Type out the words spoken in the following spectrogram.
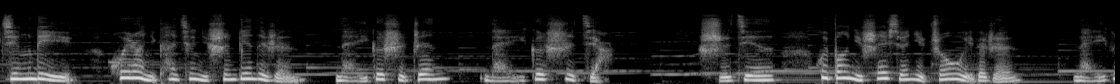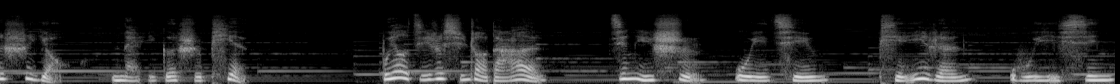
经历会让你看清你身边的人哪一个是真，哪一个是假；时间会帮你筛选你周围的人，哪一个是有，哪一个是骗。不要急着寻找答案，经一事，悟一情，品一人，悟一心。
